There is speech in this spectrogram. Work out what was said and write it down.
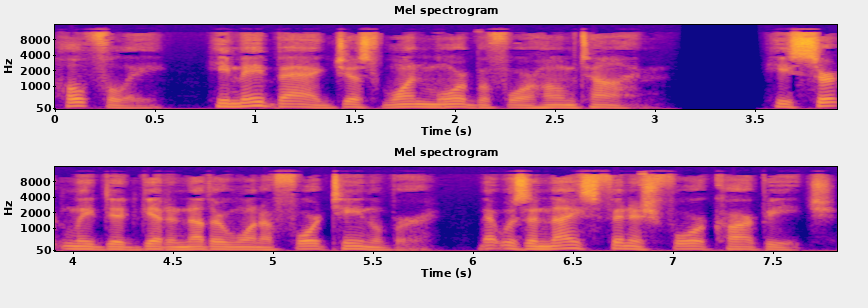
hopefully, he may bag just one more before home time. He certainly did get another one of 14 lber, that was a nice finish 4 carp each.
